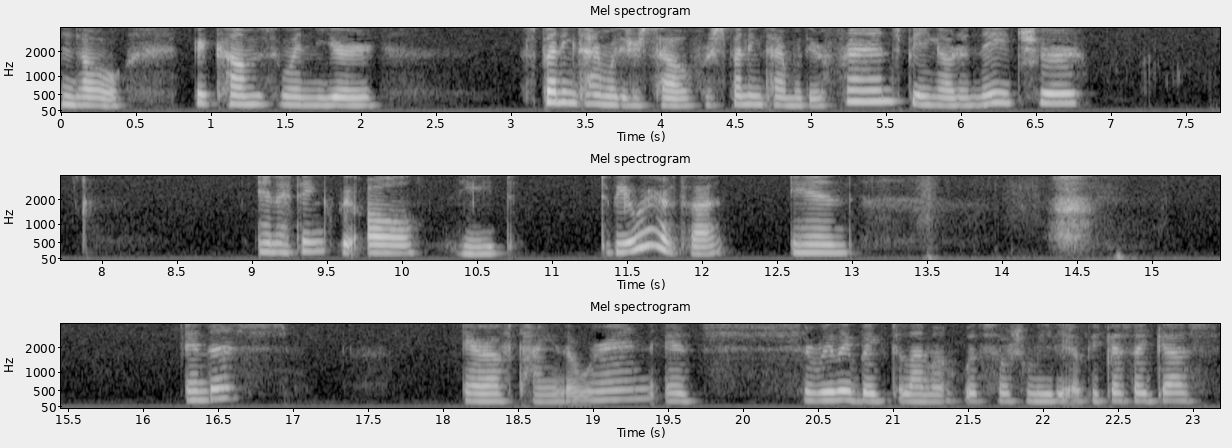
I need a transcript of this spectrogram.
No, it comes when you're spending time with yourself or spending time with your friends, being out in nature. And I think we all need to be aware of that. And in this era of time that we're in, it's a really big dilemma with social media because I guess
